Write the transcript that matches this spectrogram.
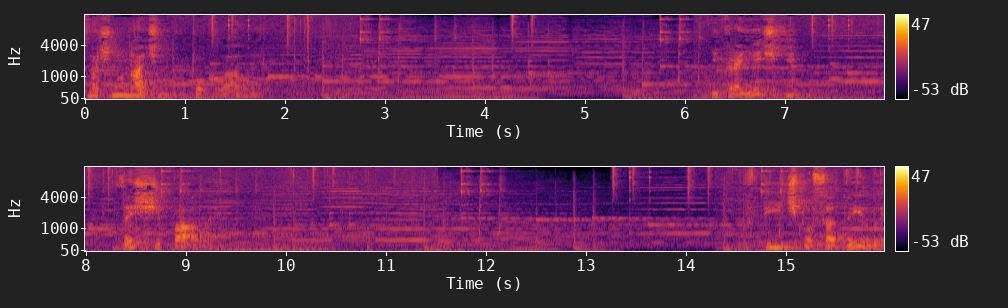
Смачну начинку поклали. І краєчки защипали. В піч посадили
